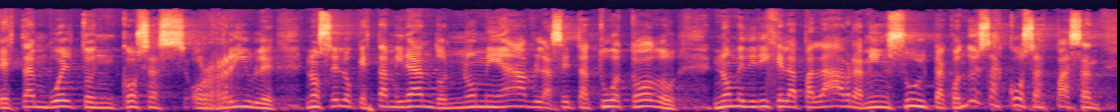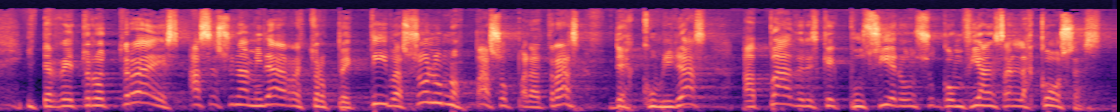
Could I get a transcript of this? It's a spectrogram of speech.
está envuelto en cosas horribles, no sé lo que está mirando, no me habla, se tatúa todo, no me dirige la palabra, me insulta. Cuando esas cosas pasan y te retrotraes, haces una mirada retrospectiva, solo unos pasos para atrás, descubrirás a padres que pusieron su confianza en las cosas.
